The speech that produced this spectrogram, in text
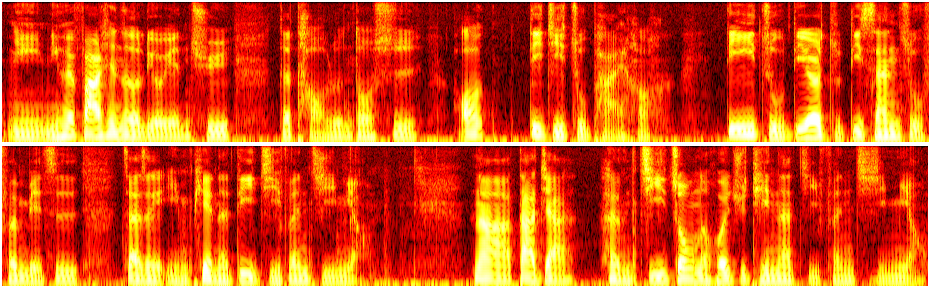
你你会发现这个留言区的讨论都是哦，第几组牌哈，第一组、第二组、第三组分别是在这个影片的第几分几秒，那大家很集中的会去听那几分几秒。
